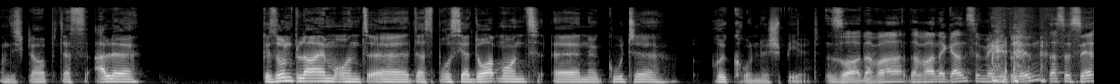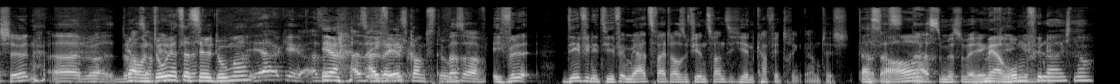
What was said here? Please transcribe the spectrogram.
Und ich glaube, dass alle gesund bleiben und äh, dass Borussia Dortmund äh, eine gute Rückrunde spielt. So, da war, da war eine ganze Menge drin. Das ist sehr schön. Äh, du, du Ja, und du jetzt erzähl du mal. Ja, okay. Also, Ja, also, also jetzt mich- kommst du. Pass auf, ich will definitiv im Jahr 2024 hier einen Kaffee trinken am Tisch. Das, das auch. Das müssen wir hinkriegen. Mehr rum vielleicht noch.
